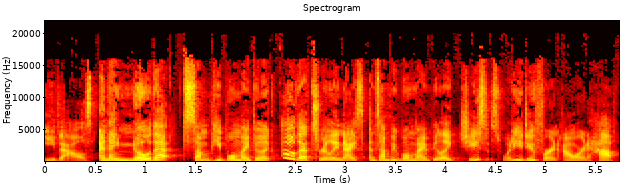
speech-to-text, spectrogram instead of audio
evals. And I know that some people might be like, oh, that's really nice. And some people might be like, Jesus, what do you do for an hour and a half?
